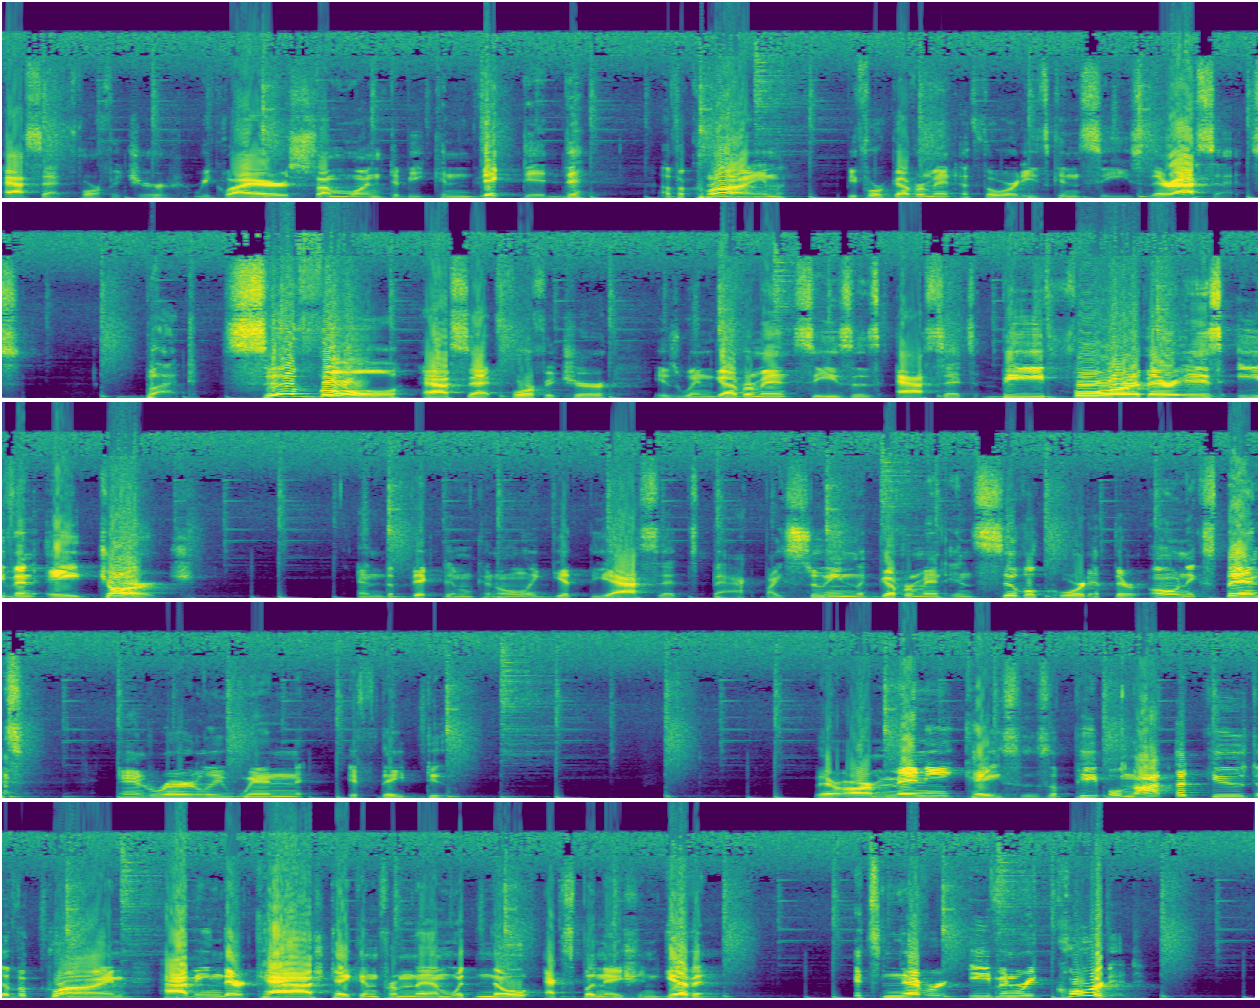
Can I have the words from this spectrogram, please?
asset forfeiture requires someone to be convicted of a crime before government authorities can seize their assets. But civil asset forfeiture is when government seizes assets before there is even a charge and the victim can only get the assets back by suing the government in civil court at their own expense and rarely win if they do. There are many cases of people not accused of a crime having their cash taken from them with no explanation given. It's never even recorded.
